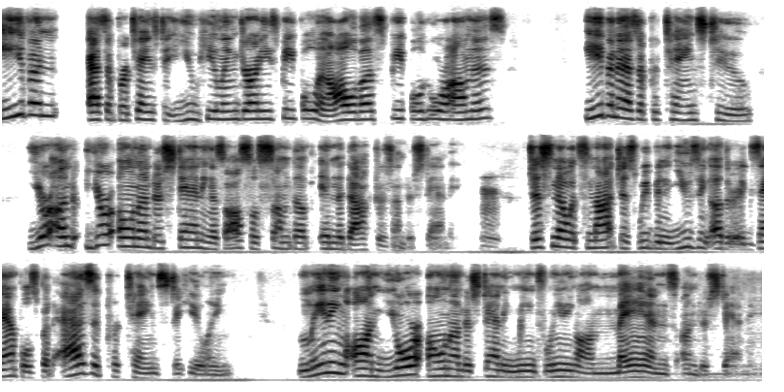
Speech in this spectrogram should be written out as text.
even as it pertains to you healing journeys people and all of us people who are on this, even as it pertains to your under your own understanding is also summed up in the doctor's understanding. Mm. Just know it's not just we've been using other examples, but as it pertains to healing, leaning on your own understanding means leaning on man's understanding.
